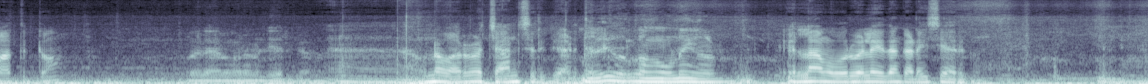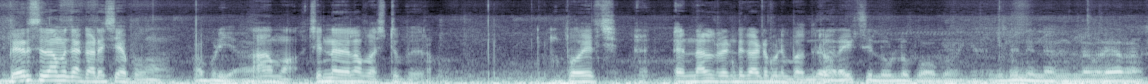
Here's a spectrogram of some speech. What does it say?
பார்த்துட்டோம். இன்னும் வர சான்ஸ் இருக்குது அடுத்து. நிறைய வருவாங்க ஒன்றும் எல்லாம் ஒரு வேளை இதான் கடைசியாக இருக்கும். பெருசு தான் மச்சான் கடைசியாக போகும். அப்படியா? ஆமாம் சின்னதெல்லாம் ஃபஸ்ட்டு போயிடும் போயிடுச்சு ரெண்டு நாள் ரெண்டு காட்டு பண்ணி பார்த்துட்டோம். ரைட் சைடில் உள்ள போக போறீங்க. இல்லை விளையாடுறேன்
